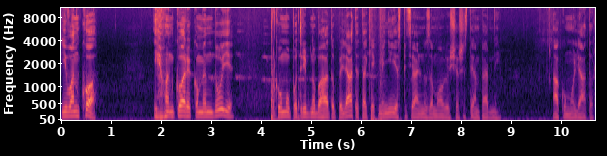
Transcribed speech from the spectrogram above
Іванко, Іванко рекомендує, кому потрібно багато пиляти, так як мені я спеціально замовив ще 6 амперний акумулятор.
